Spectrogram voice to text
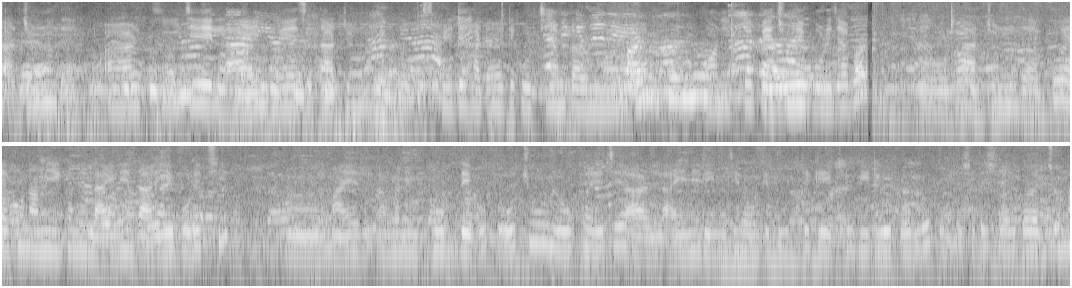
তার জন্য দেখো আর কি যে লাইন হয়ে আছে তার জন্য আমি খুব স্পিডে হাঁটাহাঁটি করছিলাম কারণ নয়তো অনেকটা পেছনে পড়ে যাব। তো তার জন্য দেখো, এখন আমি এখানে লাইনে দাঁড়িয়ে পড়েছি। মায়ের মানে ভোগ দেবো। প্রচুর লোক হয়েছে আর লাইনে রিমঝিম আমাকে দূর থেকে একটু ভিডিও করল তোমাদের সাথে শেয়ার করার জন্য।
